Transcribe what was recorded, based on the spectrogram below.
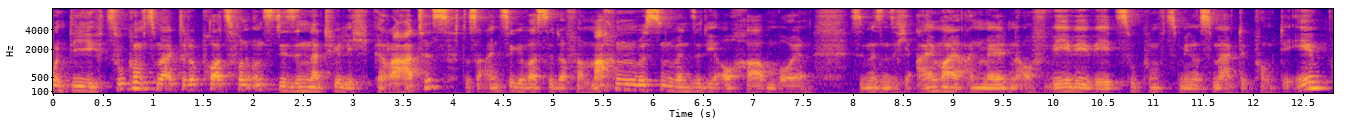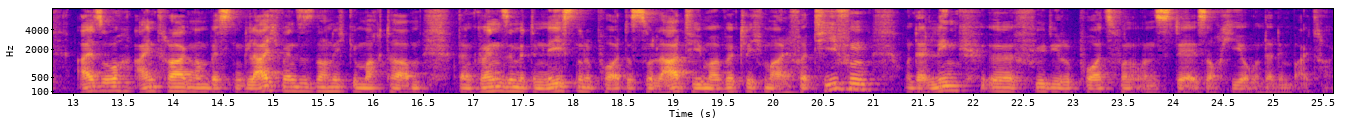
Und die Zukunftsmärkte-Reports von uns, die sind natürlich gratis. Das Einzige, was Sie dafür machen müssen, wenn Sie die auch haben wollen, Sie müssen sich einmal anmelden auf www.zukunfts-märkte.de. Also eintragen am besten gleich, wenn Sie es noch nicht gemacht haben. Dann können Sie mit dem nächsten Report das Solarthema wirklich mal vertiefen. Und der Link äh, für die Reports von uns, der ist auch hier unter dem Beitrag.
